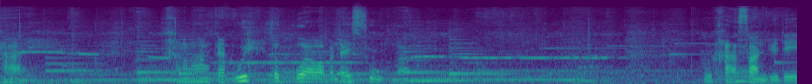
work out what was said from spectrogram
ถ่าย ข้างล่างกัน อุ้ยจะกลัวว่าบันไดสูงอะอุ้ยขาสั่นอยู่ดิ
